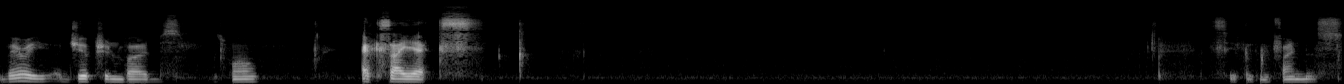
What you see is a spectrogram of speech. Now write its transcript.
very Egyptian vibes as well. XIX. See if I can find this.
